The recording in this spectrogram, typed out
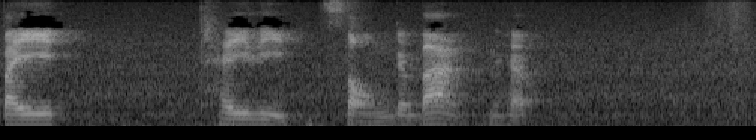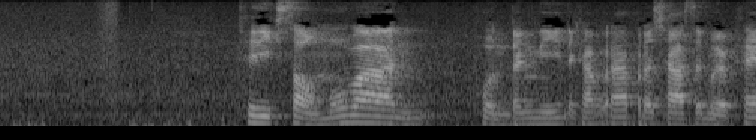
ไปไทยลีกสองกันบ้างนะครับ ทนิก 2 เมื่อวานผลดังนี้นะครับ ราชประชาเสมอแพร่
